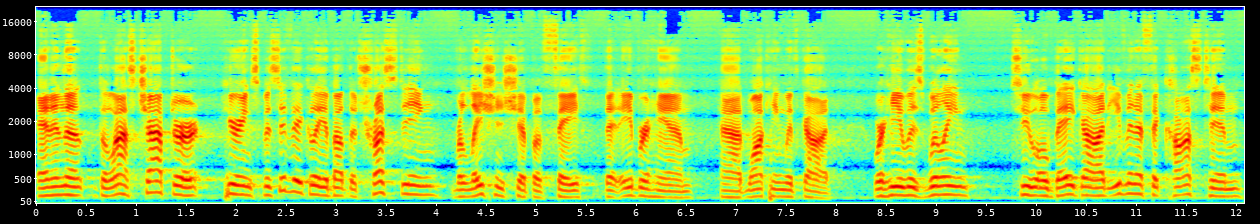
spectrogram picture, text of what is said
And in the, the last chapter, hearing specifically about the trusting relationship of faith that Abraham had walking with God, where he was willing to obey God even if it cost him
